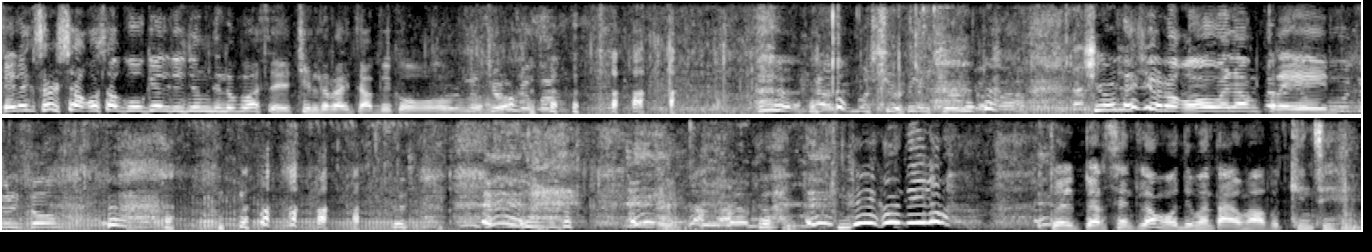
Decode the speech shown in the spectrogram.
Eh, nag-search ako sa Google, yun yung nilabas eh. Chill ride, sabi ko. Sure na sure ka pa. Sinabi mo sure na sure ka pa. Sure na sure ako, walang train. Pudol to. Hindi, konti lang. 12% lang, oh, di man tayo umabot 15.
